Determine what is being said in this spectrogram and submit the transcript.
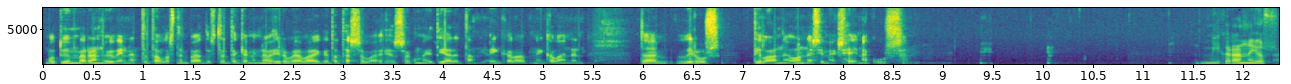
Mutta ymmärrän hyvin, että tällaisten päätösten tekeminen on hirveän vaikeaa tässä vaiheessa, kun me ei tiedetä, minkälainen tämä virustilanne on esimerkiksi heinäkuussa. Mika Ranne, jos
